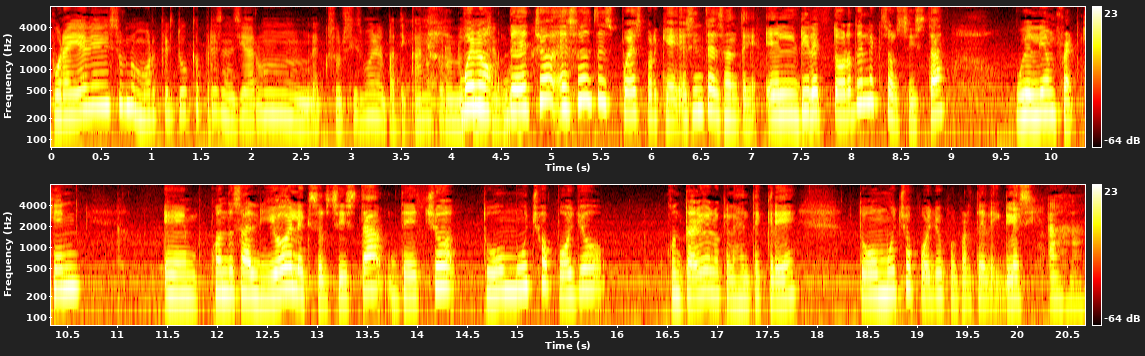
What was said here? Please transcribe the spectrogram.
Por ahí había visto un rumor que él tuvo que presenciar un exorcismo en el Vaticano, pero no Bueno, de hecho, eso es después porque es interesante. El director del exorcista, William Fredkin, em, cuando salió el exorcista, de hecho, tuvo mucho apoyo contrario de lo que la gente cree, tuvo mucho apoyo por parte de la iglesia. Ajá.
